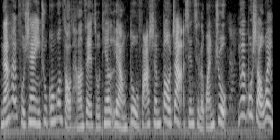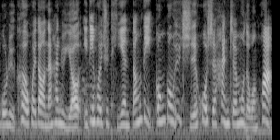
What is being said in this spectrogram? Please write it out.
南韩釜山一处公共澡堂在昨天两度发生爆炸，掀起了关注。因为不少外国旅客会到南韩旅游，一定会去体验当地公共浴池或是汗蒸木的文化。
